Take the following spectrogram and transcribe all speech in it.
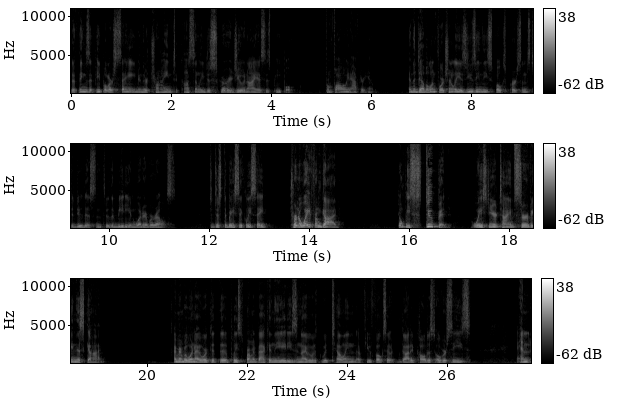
the things that people are saying, and they're trying to constantly discourage you and I as his people from following after him. And the devil, unfortunately, is using these spokespersons to do this and through the media and whatever else. To just to basically say, turn away from God. Don't be stupid wasting your time serving this God. I remember when I worked at the police department back in the 80s and I was, telling a few folks that God had called us overseas. And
